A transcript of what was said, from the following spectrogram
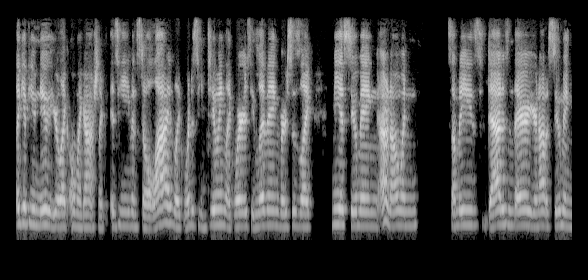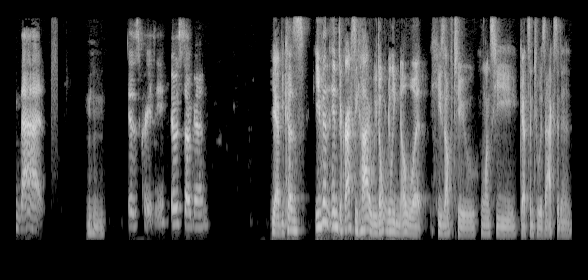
Like if you knew, you're like, oh my gosh, like is he even still alive? Like what is he doing? Like where is he living? Versus like me assuming, I don't know, when somebody's dad isn't there, you're not assuming that. hmm It was crazy. It was so good. yeah because even in degrassi high we don't really know what he's up to once he gets into his accident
